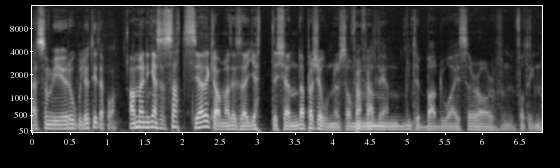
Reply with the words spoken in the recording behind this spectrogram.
eh, som är ju rolig att titta på. Ja men det är ganska satsiga reklam, att det är så jättekända personer som mm, typ Budweiser har fått in.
